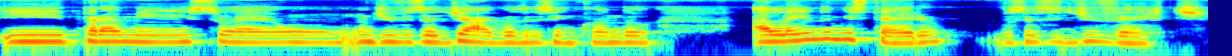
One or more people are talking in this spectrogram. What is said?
E para mim isso é um, um divisor de águas, assim, quando, além do mistério, você se diverte.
